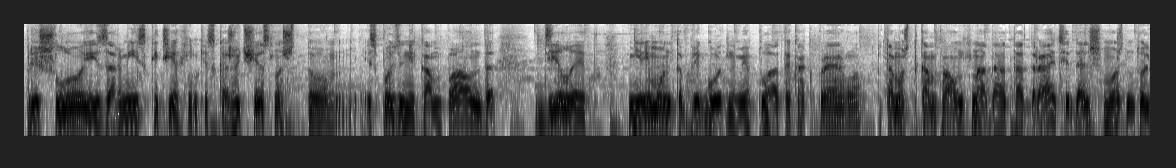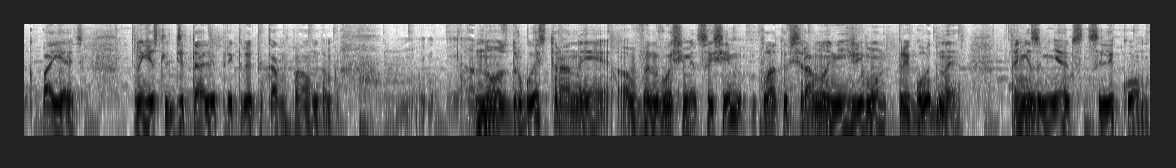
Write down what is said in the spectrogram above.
пришло из армейской техники. Скажу честно, что использование компаунда делает не ремонтопригодными платы, как правило, потому что компаунд надо отодрать, и дальше можно только паять. Но если детали прикрыты компаундом, но с другой стороны, в N8 и C7 платы все равно не ремонт пригодные, они заменяются целиком.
